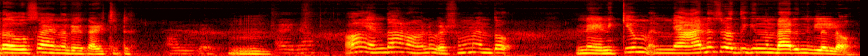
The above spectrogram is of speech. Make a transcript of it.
എത്ര ദിവസമായെന്നറിയോ കഴിച്ചിട്ട്. ആ എന്താണോ? അവന് വിഷമം എന്തോ. പിന്നെ എനിക്കും ഞാനും ശ്രദ്ധിക്കുന്നുണ്ടായിരുന്നില്ലല്ലോ.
